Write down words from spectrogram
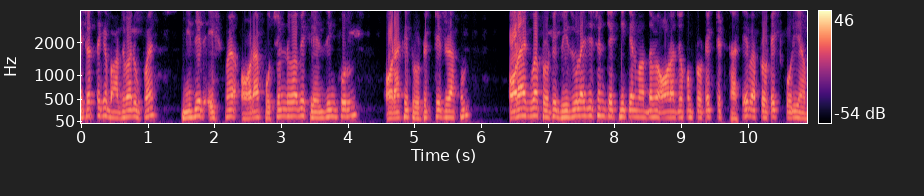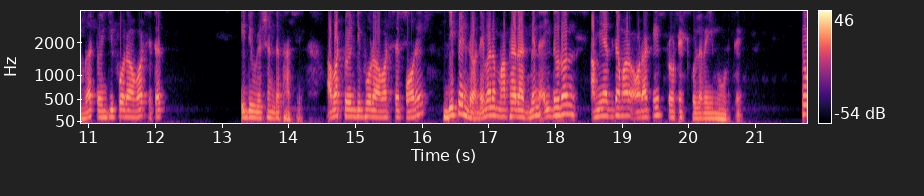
এটার থেকে বাঁচবার উপায়, নিজের এই সময় অরা প্রচন্ডভাবে ক্লেনজিং করুন অরাকে প্রোটেক্টেড রাখুন। ওরা একবার প্রোটেক্ট ভিজুয়ালাইজেশন টেকনিকের মাধ্যমে ওরা যখন প্রোটেক্টেড থাকে বা প্রোটেক্ট করি আমরা টোয়েন্টি ফোর আওয়ার্স এটা এই ডিউরেশনটা থাকে। আবার টোয়েন্টি ফোর আওয়ার্সের পরে ডিপেন্ড অন এবারে মাথায় রাখবেন, এই ধরুন আমি আজকে আমার ওরাকে প্রোটেক্ট করলাম এই মুহূর্তে। তো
